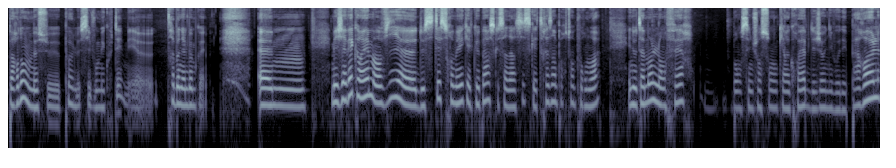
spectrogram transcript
pardon, monsieur Paul, si vous m'écoutez, mais euh, très bon album quand même. Euh, mais j'avais quand même envie euh, de citer Stromae quelque part parce que c'est un artiste qui est très important pour moi, et notamment L'Enfer. Bon, c'est une chanson qui est incroyable déjà au niveau des paroles,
